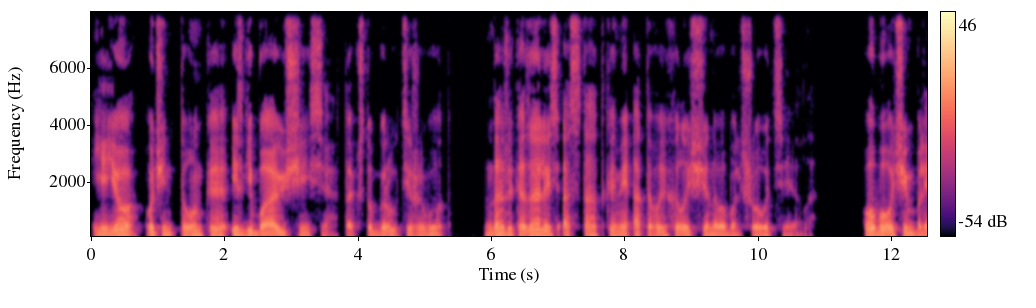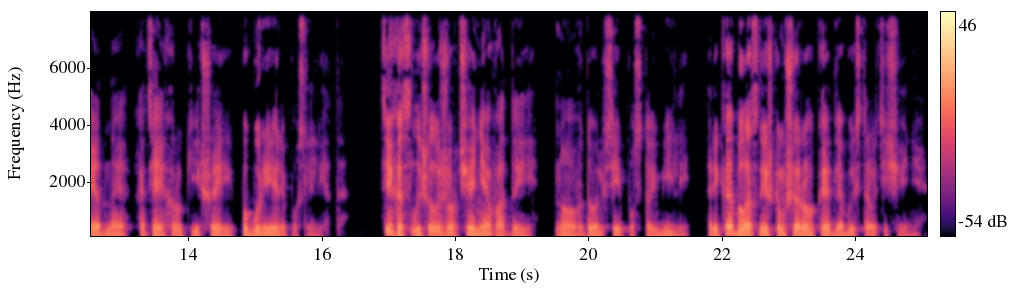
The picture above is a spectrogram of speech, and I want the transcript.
Ее, очень тонкая, изгибающаяся, так что грудь и живот даже казались остатками от выхолощенного большого тела. Оба очень бледные, хотя их руки и шеи побурели после лета. Тихо слышалось журчание воды, но вдоль всей пустой мили река была слишком широкая для быстрого течения,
